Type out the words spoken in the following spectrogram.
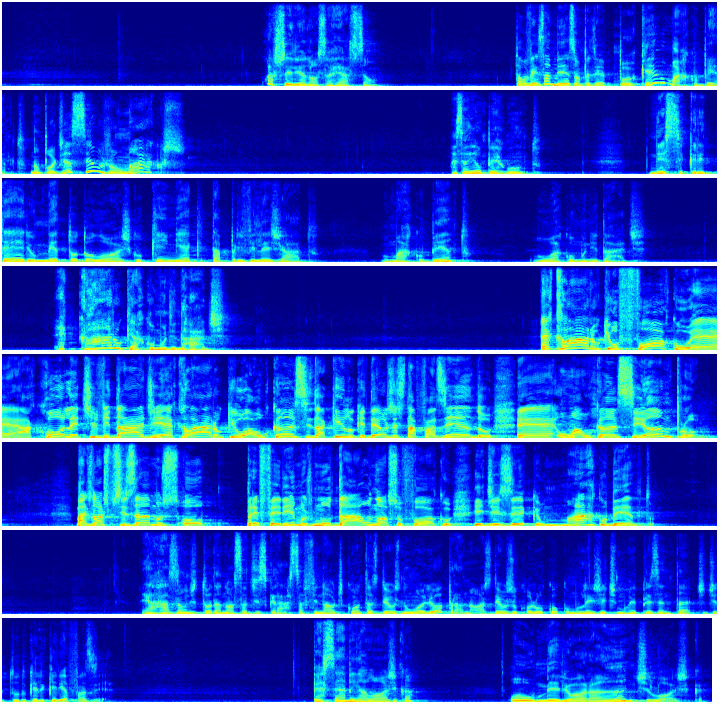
Qual seria a nossa reação? Talvez a mesma, para dizer, por que o Marco Bento? Não podia ser o João Marcos. Mas aí eu pergunto, nesse critério metodológico, quem é que está privilegiado? O Marco Bento ou a comunidade? É claro que é a comunidade. É claro que o foco é a coletividade, é claro que o alcance daquilo que Deus está fazendo é um alcance amplo. Mas nós precisamos ou preferimos mudar o nosso foco e dizer que o Marco Bento é a razão de toda a nossa desgraça. Afinal de contas, Deus não olhou para nós, Deus o colocou como legítimo representante de tudo que ele queria fazer. Percebem a lógica? Ou melhor, a antilógica?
